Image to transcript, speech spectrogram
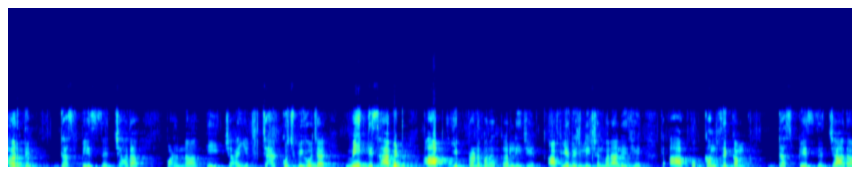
हर दिन 10 पेज से ज़्यादा पढ़ना ही चाहिए, चाहे कुछ भी हो जाए। मेक दिस हैबिट आप ये प्रण बना कर लीजिए, आप ये रेजोल्यूशन बना लीजिए कि आपको कम से कम 10 पेज से ज़्यादा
